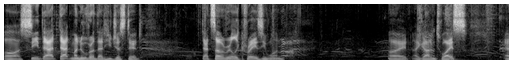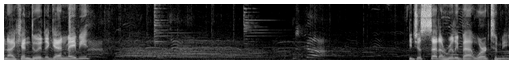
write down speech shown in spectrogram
Oh, see that that maneuver that he just did. That's a really crazy one. All right, I got him twice. And I can do it again, maybe? He just said a really bad word to me.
